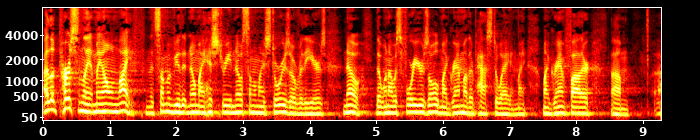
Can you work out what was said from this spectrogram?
I look personally at my own life, and that some of you that know my history and know some of my stories over the years know that when I was four years old, my grandmother passed away, and my, my grandfather um, uh,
